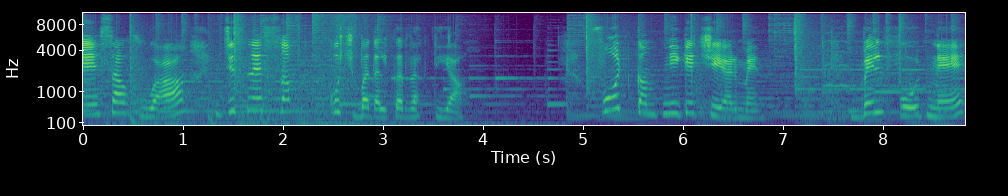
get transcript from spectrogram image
ऐसा हुआ जिसने सब कुछ बदल कर रख दिया। फोर्ड कंपनी के चेयरमैन बिल फोर्ड ने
